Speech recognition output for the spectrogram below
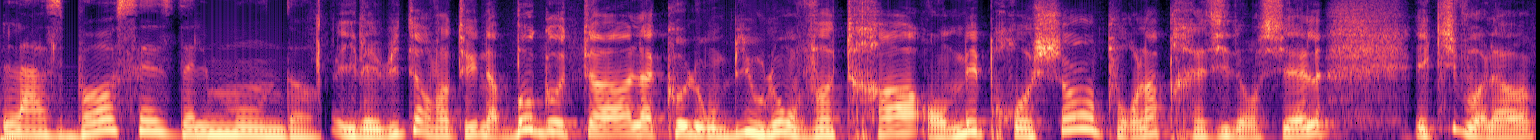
Las voces del mundo. Il est 8h21 à Bogota, la Colombie, où l'on votera en mai prochain pour la présidentielle. Et qui voilà?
